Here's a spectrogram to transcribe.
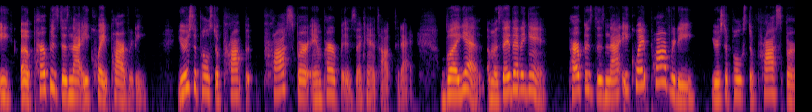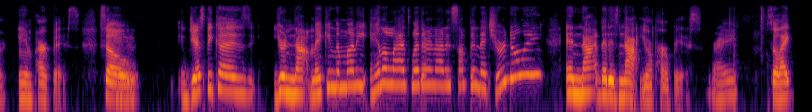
a uh, purpose does not equate poverty you're supposed to prop, prosper in purpose. I can't talk today. But yeah, I'm to say that again. Purpose does not equate poverty. You're supposed to prosper in purpose. So mm. just because you're not making the money, analyze whether or not it's something that you're doing and not that is not your purpose, right? So like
